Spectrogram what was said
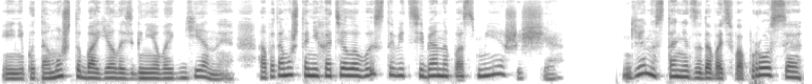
и не потому, что боялась гнева Гены, а потому что не хотела выставить себя на посмешище. Гена станет задавать вопросы,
